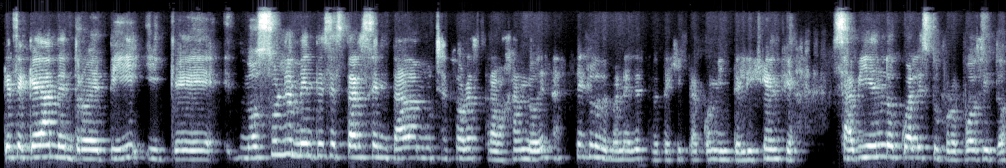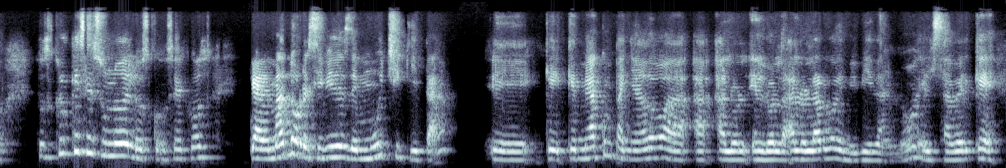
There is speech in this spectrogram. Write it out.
que se quedan dentro de ti y que no solamente es estar sentada muchas horas trabajando, es hacerlo de manera estratégica, con inteligencia, sabiendo cuál es tu propósito. Entonces, creo que ese es uno de los consejos que además lo recibí desde muy chiquita, eh, que, que, me ha acompañado a, a, lo, a lo largo de mi vida, ¿no? El saber que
